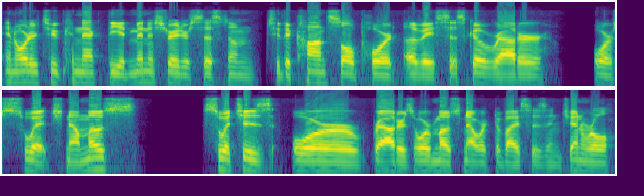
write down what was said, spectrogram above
in order to connect the administrator system to the console port of a Cisco router or switch. Now, most switches or routers or most network devices in general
